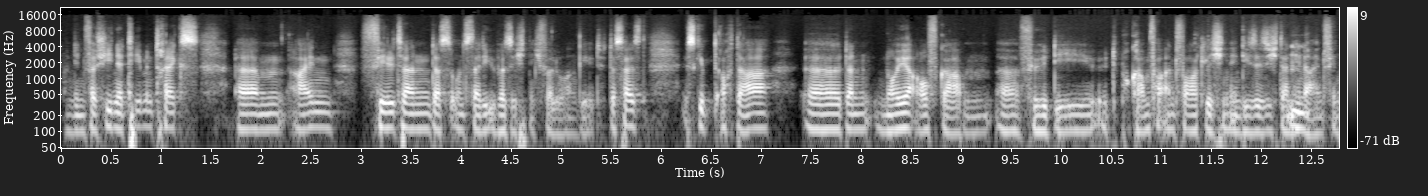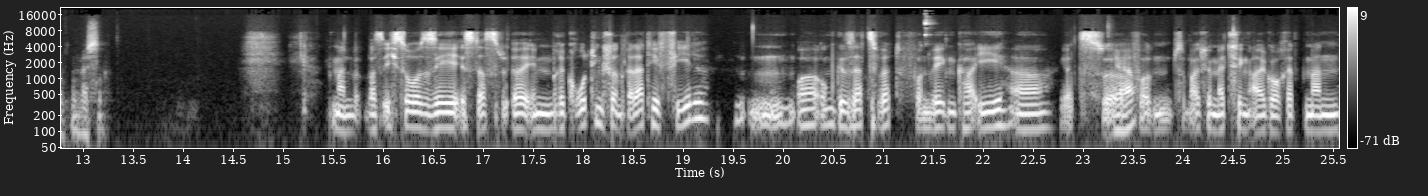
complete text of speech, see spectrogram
und in verschiedene Thementracks ähm, einfiltern, dass uns da die Übersicht nicht verloren geht. Das heißt, es gibt auch da äh, dann neue Aufgaben äh, für die, die Programmverantwortlichen, in die sie sich dann mhm. hineinfinden müssen. Ich meine, was ich so sehe, ist, dass äh, im Recruiting schon relativ viel äh, umgesetzt wird, von wegen KI, äh, jetzt äh, ja. von zum Beispiel Matching-Algorithmen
